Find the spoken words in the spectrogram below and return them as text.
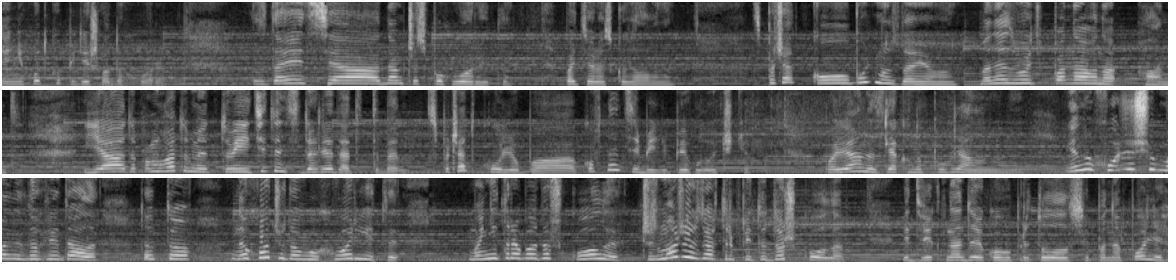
Няня хутко підійшла до хвори. Здається, нам час поговорити, батя сказала вона. Спочатку будьмо знайомі. Мене звуть пана Гант. Я допомагатиму твоїй тітоньці доглядати тебе. Спочатку Люба ковнеться біля пігулочки. Поляна злякано поглянула на неї. Я не хочу, щоб мене доглядали, тобто не хочу довго хворіти. Мені треба до школи. Чи зможу я завтра піти до школи? Від вікна, до якого притулився пана Полі,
